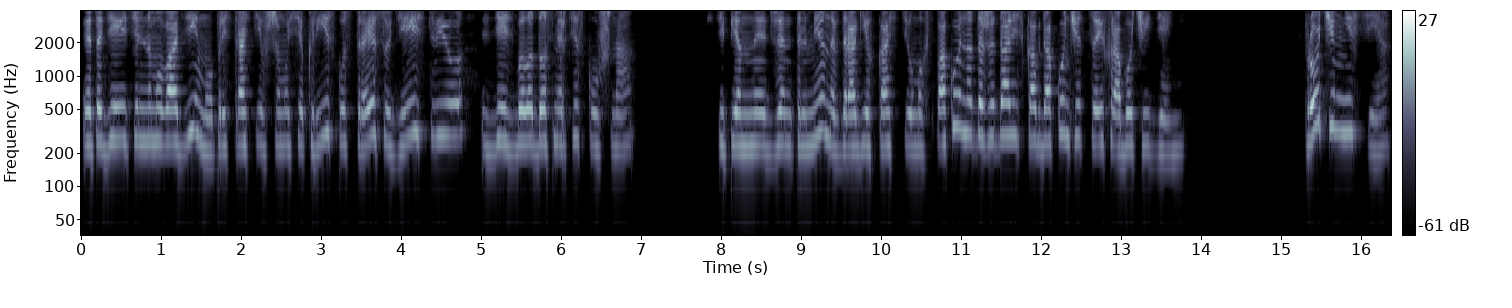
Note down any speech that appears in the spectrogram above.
Это деятельному Вадиму, пристрастившемуся к риску, стрессу, действию, здесь было до смерти скучно. Степенные джентльмены в дорогих костюмах спокойно дожидались, когда кончится их рабочий день. Впрочем, не все.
